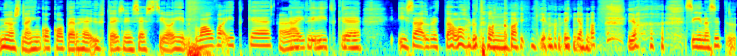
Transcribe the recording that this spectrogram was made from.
myös näihin koko perheen yhteisiin sessioihin. Vauva itkee, äiti, Äiti itkee. itkee, isä yrittää lohdutella mm. kaikkia. Ja, ja siinä sitten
